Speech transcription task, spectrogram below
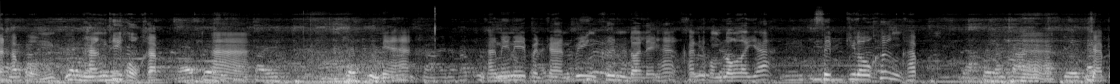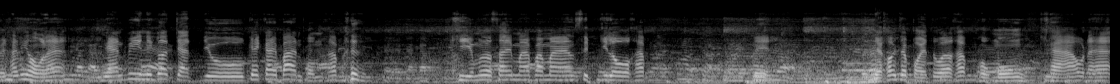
นะครับ ผมครั้งที่ 6 ครับอ่าเนี่ยฮะครั้งนี้นี่เป็นการวิ่งขึ้นดอยเลงฮะครั้งนี้ผมลงระยะ 10 กิโลครึ่งครับอ่าจัดเป็นครั้งที่หกแล้วงานวิ่งนี่ก็จัดอยู่ใกล้ ๆ บ้านผมครับ ขี่มอเตอร์ไซค์มาประมาณ 10 กิโลครับนี่เดี๋ยวเขาจะปล่อยตัวแล้วครับ6โมงเช้านะฮะ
